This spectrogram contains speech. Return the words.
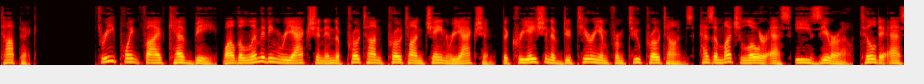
Topic 3.5 keV B, while the limiting reaction in the proton-proton chain reaction, the creation of deuterium from two protons, has a much lower S E0 tilde S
